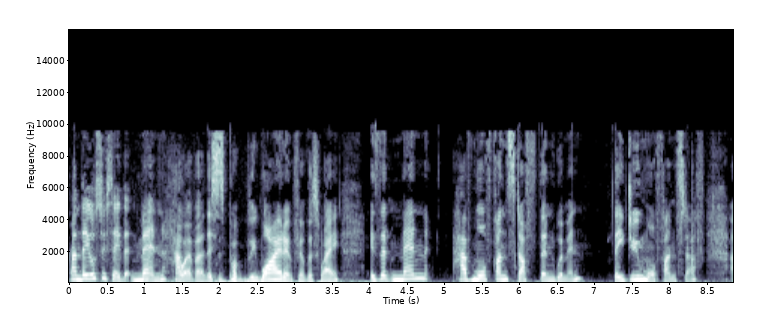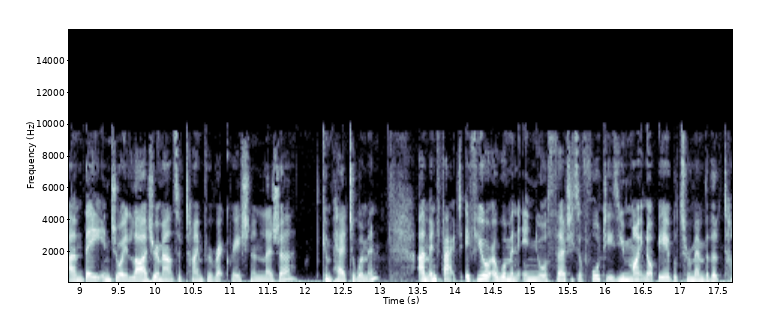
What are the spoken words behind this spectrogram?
And they also say that men, however, this is probably why I don't feel this way, is that men have more fun stuff than women. They do more fun stuff. Um, they enjoy larger amounts of time for recreation and leisure compared to women. Um, in fact, if you're a woman in your 30s or 40s, you might not be able to remember the t-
